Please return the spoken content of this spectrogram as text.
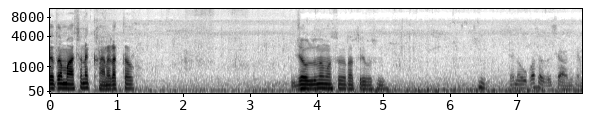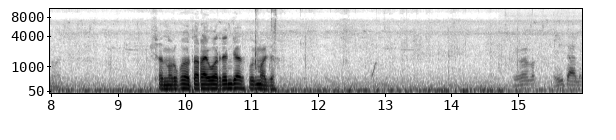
आता माशाने खाणं टाकता जेवलो ना मस्त रात्रीपासून. त्यानं उपासाचं श्रावण शनिवार रुपये होता रविवार त्यांची आज फुल माझ्या. आलं.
